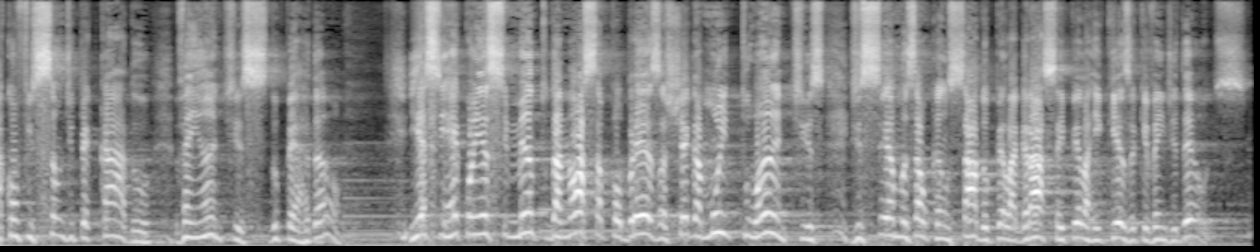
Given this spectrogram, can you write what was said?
A confissão de pecado vem antes do perdão. E esse reconhecimento da nossa pobreza chega muito antes de sermos alcançados pela graça e pela riqueza que vem de Deus.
